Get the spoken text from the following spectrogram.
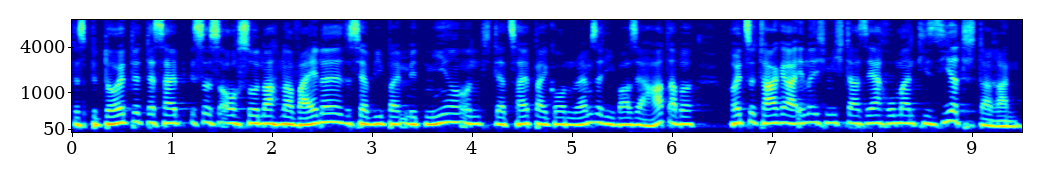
Das bedeutet, deshalb ist es auch so nach einer Weile, das ist ja wie bei, mit mir und der Zeit bei Gordon Ramsay, die war sehr hart, aber heutzutage erinnere ich mich da sehr romantisiert daran.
